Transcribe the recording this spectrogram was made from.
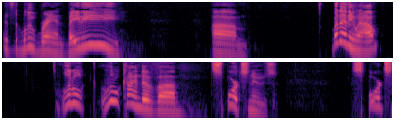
It's the blue brand, baby. Um, but anyhow, little little kind of uh, sports news. Sports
